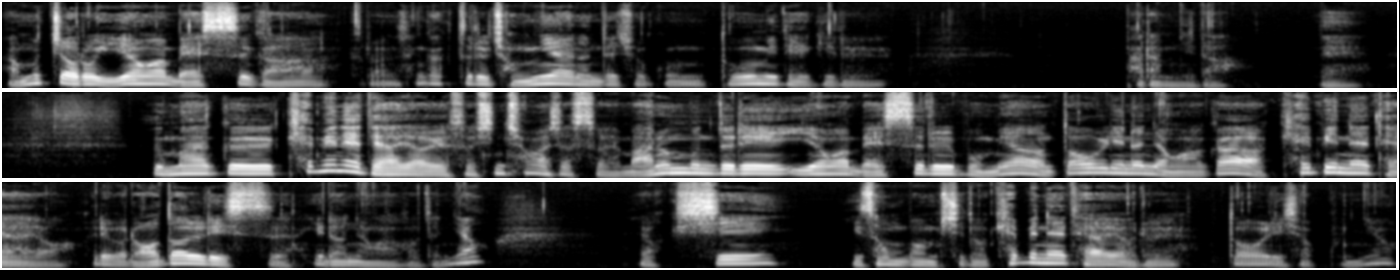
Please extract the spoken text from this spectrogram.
아무쪼록 이 영화 메스가 그런 생각들을 정리하는데 조금 도움이 되기를 바랍니다. 네. 음악을 케빈에 대하여에서 신청하셨어요. 많은 분들이 이 영화 메스를 보면 떠올리는 영화가 케빈에 대하여 그리고 러덜리스 이런 영화거든요. 역시 이성범 씨도 케빈에 대하여를 떠올리셨군요.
